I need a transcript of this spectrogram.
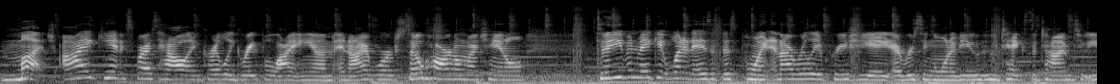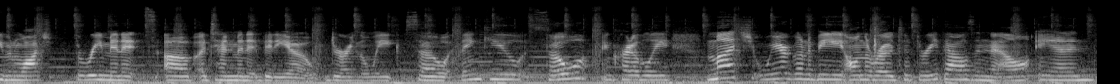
much i can't express how incredibly grateful i am and i've worked so hard on my channel to even make it what it is at this point and I really appreciate every single one of you who takes the time to even watch three minutes of a 10 minute video during the week. So thank you so incredibly much. We are gonna be on the road to 3,000 now and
